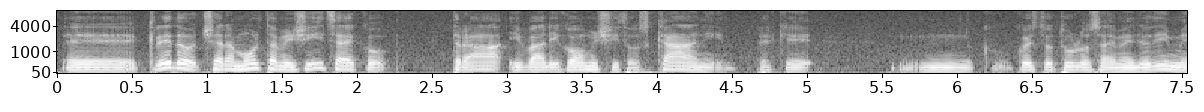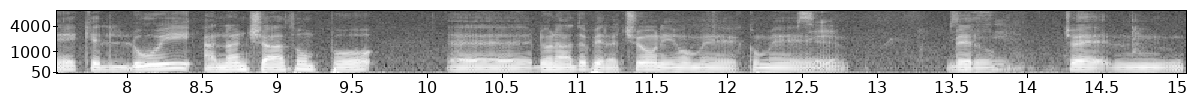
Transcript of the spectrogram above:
eh, credo c'era molta amicizia ecco, tra i vari comici toscani, perché mh, questo tu lo sai meglio di me, che lui ha lanciato un po' eh, Leonardo Pieraccioni come, come sì. vero? Sì, sì. Cioè, mh,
